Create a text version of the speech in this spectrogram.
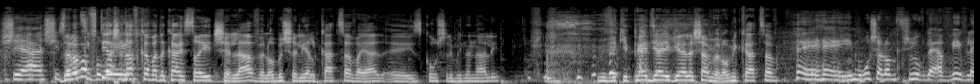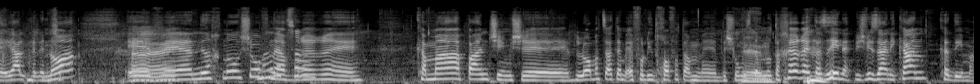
שהשידור זה לא הציבורי... מפתיע שדווקא בדקה הישראלית שלה ולא בשלי על קצב היה אה, אזכור של מן אנאלי? מוויקיפדיה הגיע לשם ולא מקצב? אמרו שלום שוב לאביב, לאייל ולנועה, אה, ואנחנו שוב? נאוורר כמה פאנצ'ים שלא מצאתם איפה לדחוף אותם בשום כן. הזדמנות אחרת, אז הנה, בשביל זה אני כאן, קדימה.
